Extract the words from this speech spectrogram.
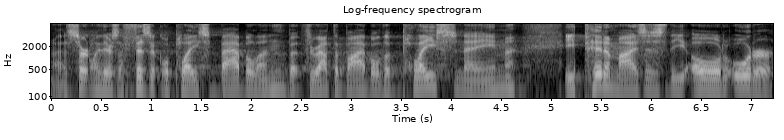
Uh, certainly, there's a physical place, Babylon, but throughout the Bible, the place name epitomizes the old order.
